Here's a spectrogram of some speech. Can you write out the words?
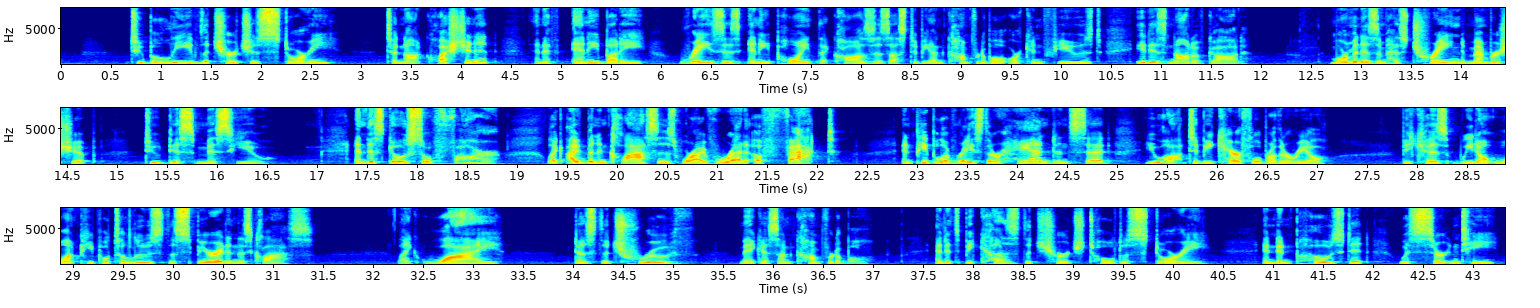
to believe the church's story, to not question it, and if anybody raises any point that causes us to be uncomfortable or confused, it is not of God. Mormonism has trained membership to dismiss you. And this goes so far like I've been in classes where I've read a fact and people have raised their hand and said, You ought to be careful, Brother Real, because we don't want people to lose the spirit in this class. Like, why does the truth make us uncomfortable? And it's because the church told a story and imposed it with certainty,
